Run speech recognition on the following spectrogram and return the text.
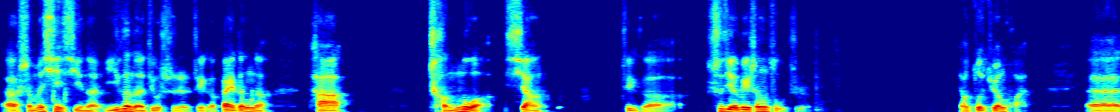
呃，什么信息呢？一个呢就是这个拜登呢，他承诺向这个世界卫生组织要做捐款。呃，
